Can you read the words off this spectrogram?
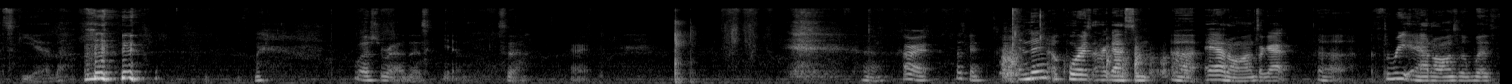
that skin. Moisturize that skin. So, alright. So, alright, okay. And then, of course, I got some uh, add-ons. I got uh, three add-ons with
